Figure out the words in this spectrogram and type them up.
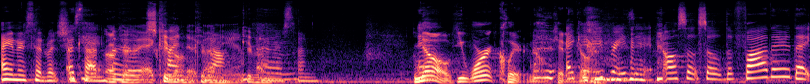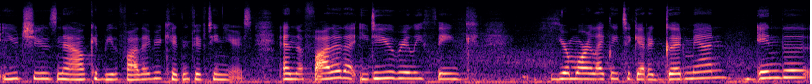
I understood what she Okay. said. Okay, Okay, wait, just keep kind going, of, keep Yeah, going, keep I going. Um, understood. Um, no, you weren't clear. No, I'm kidding. I Go could rephrase it. Also, so the father that you choose now could be the father of your kids in 15 years. And the father that you do you really think you're more likely to get a good man in the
